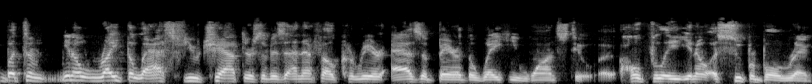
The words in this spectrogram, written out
but to you know write the last few chapters of his NFL career as a Bear the way he wants to. Uh, hopefully, you know a Super Bowl ring.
